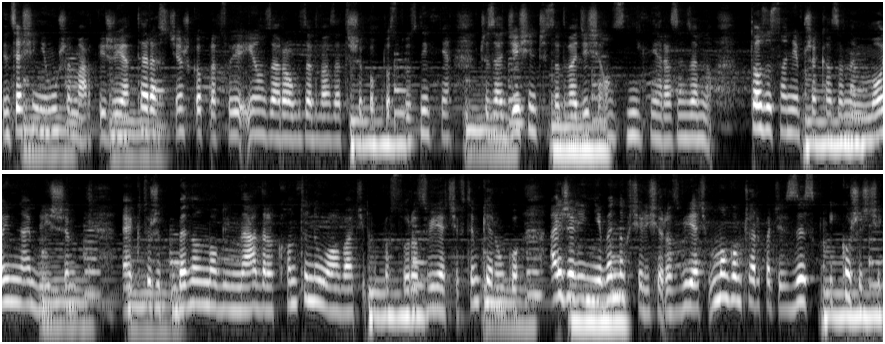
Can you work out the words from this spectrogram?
więc ja się nie muszę martwić, że ja teraz ciężko pracuję i on za rok, za dwa, za trzy po prostu zniknie, czy za 10, czy za 20 on zniknie razem ze mną. To zostanie przekazane moim najbliższym, e, którzy będą mogli nadal kontynuować i po prostu rozwijać się w tym kierunku, a jeżeli nie będą chcieli się rozwijać, mogą czerpać zysk i korzyści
